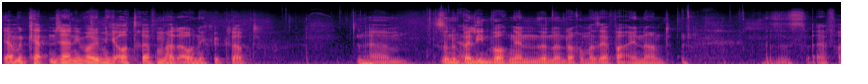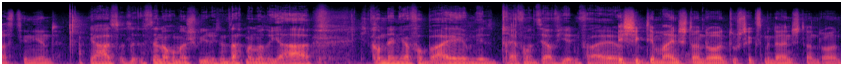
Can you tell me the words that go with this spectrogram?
Ja, mit Captain Jenny wollte ich mich auch treffen, hat auch nicht geklappt. Ähm, so eine Berlin-Wochenenden sind dann doch immer sehr vereinnahmt. Das ist äh, faszinierend. Ja, es ist- ist dann auch immer schwierig. Dann sagt man immer so, ja, ich komme dann ja vorbei und wir treffen uns ja auf jeden Fall. Ich schick dir meinen Standort, du schickst mir deinen Standort.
